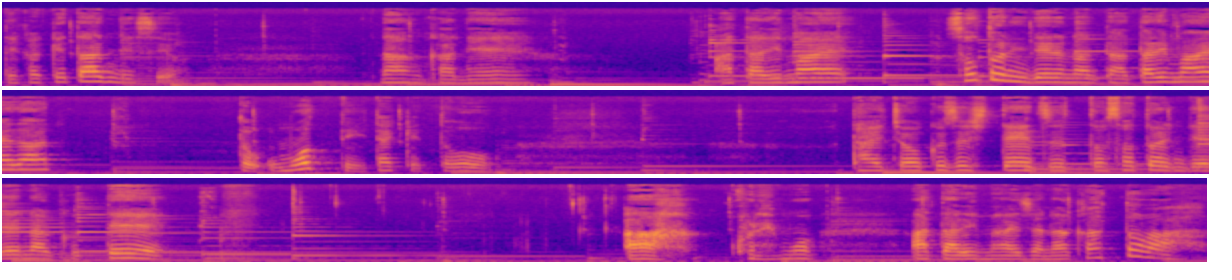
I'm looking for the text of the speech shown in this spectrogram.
出かけたんですよ。なんかね当たり前外に出るなんて当たり前だと思っていたけど体調崩してずっと外に出れなくてあこれも当たり前じゃなかったわ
